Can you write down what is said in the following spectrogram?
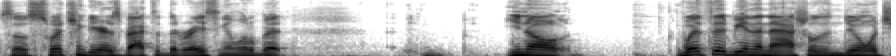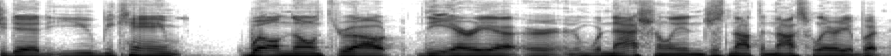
So switching gears back to the racing a little bit, you know, with it being the Nationals and doing what you did, you became well known throughout the area or nationally and just not the Knoxville area. But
